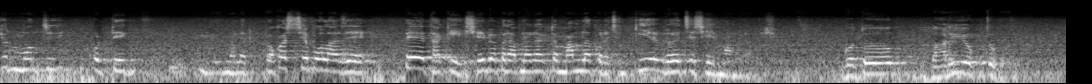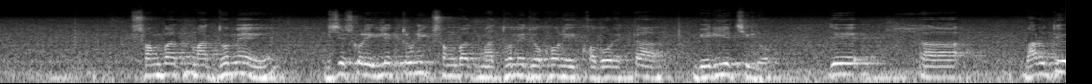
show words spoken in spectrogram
একজন মন্ত্রী কর্তৃক মানে প্রকাশ্যে বলা যে পেয়ে থাকি, সেই ব্যাপারে আপনারা একটা মামলা করেছেন। কী রয়েছে সেই মামলা গত বারোই অক্টোবর সংবাদ মাধ্যমে, বিশেষ করে ইলেকট্রনিক সংবাদ মাধ্যমে যখন এই খবর একটা বেরিয়েছিল যে ভারতীয়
